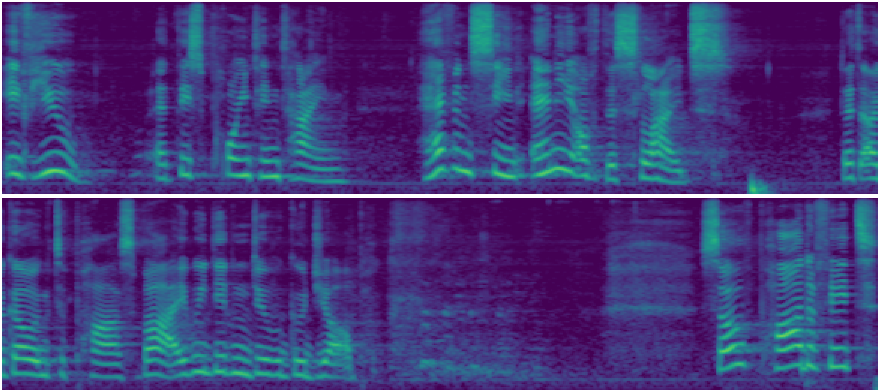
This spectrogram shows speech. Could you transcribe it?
if you, at this point in time, haven't seen any of the slides that are going to pass by, we didn't do a good job. so part of it,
